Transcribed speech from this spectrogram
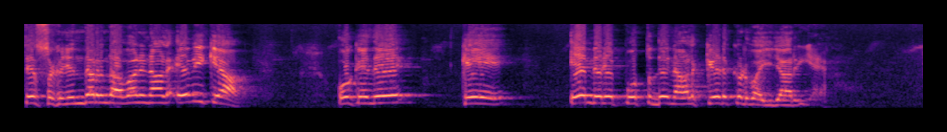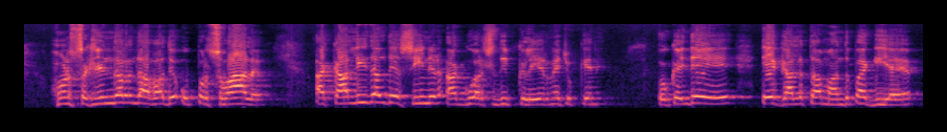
ਤੇ ਸੁਖਜਿੰਦਰ ਰੰਧਾਵਾ ਨੇ ਨਾਲ ਇਹ ਵੀ ਕਿਹਾ, ਉਹ ਕਹਿੰਦੇ ਕਿ ਇਹ ਮੇਰੇ ਪੁੱਤ ਦੇ ਨਾਲ ਕਿੜ ਕਢਵਾਈ ਜਾ ਰਹੀ ਹੈ? ਹੁਣ ਸੁਖਜਿੰਦਰ ਰੰਧਾਵਾ ਦੇ ਉੱਪਰ ਸਵਾਲ ਅਕਾਲੀ ਦਲ ਦੇ ਸੀਨੀਅਰ ਆਗੂ ਅਰਸ਼ਦੀਪ ਕਲੇਰ ਨੇ ਚੁੱਕੇ ਨੇ। ਉਹ ਕਹਿੰਦੇ, ਇਹ ਗੱਲ ਤਾਂ ਮੰਦਭਾਗੀ ਹੈ,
